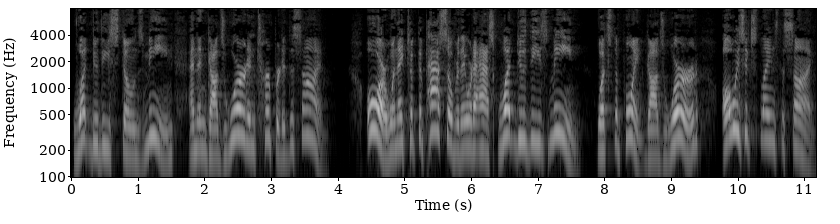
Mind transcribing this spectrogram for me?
what do these stones mean? And then God's Word interpreted the sign. Or when they took the Passover, they were to ask, what do these mean? What's the point? God's Word always explains the sign.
